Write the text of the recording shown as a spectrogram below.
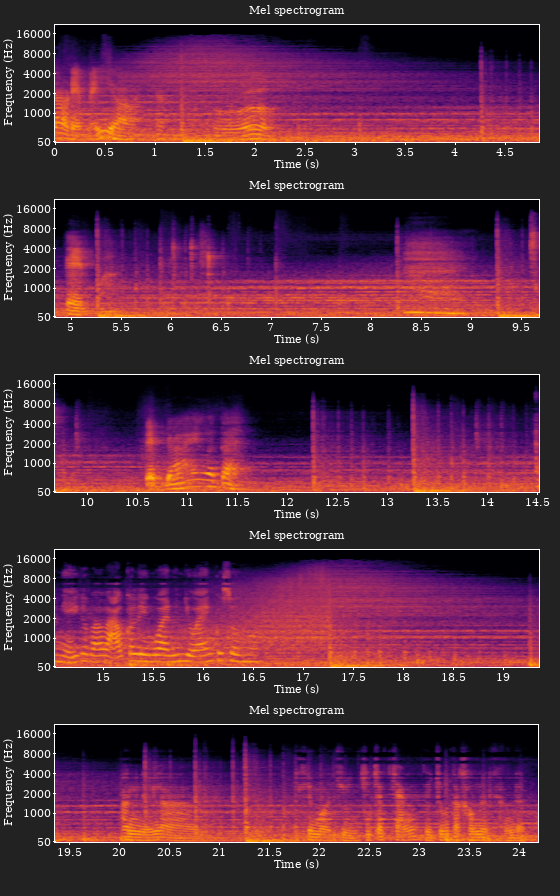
tao là đẹp nãy giờ ha. ừ. đẹp quá đẹp gái quá ta Anh nghĩ cái Bảo Bảo có liên quan đến vụ án của Xuân không? Anh nghĩ là khi mọi chuyện chưa chắc chắn thì chúng ta không nên khẳng định.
